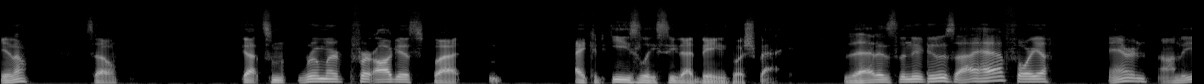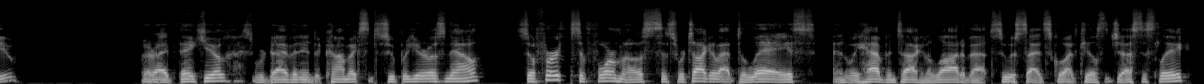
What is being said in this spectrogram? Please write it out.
you know? So got some rumor for August, but I could easily see that being pushed back. That is the news I have for you. Aaron, on to you. All right, thank you. We're diving into comics and superheroes now. So first and foremost, since we're talking about delays, and we have been talking a lot about Suicide Squad kills the Justice League,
